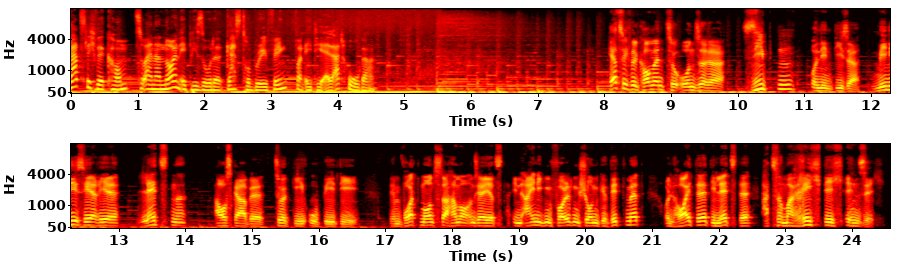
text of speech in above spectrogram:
Herzlich willkommen zu einer neuen Episode Gastro Briefing von ETL Adhoga. Herzlich willkommen zu unserer siebten und in dieser Miniserie letzten Ausgabe zur GOBD. Dem Wortmonster haben wir uns ja jetzt in einigen Folgen schon gewidmet und heute, die letzte, hat's nochmal richtig in sich.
